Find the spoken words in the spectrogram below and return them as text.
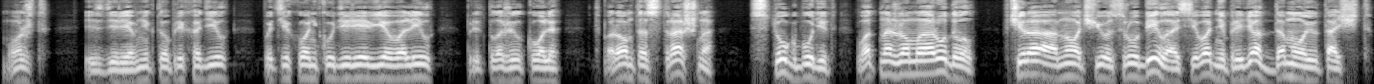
Может, из деревни кто приходил, потихоньку деревья валил, предположил Коля. Топором-то страшно, стук будет, вот ножом и орудовал. Вчера ночью срубил, а сегодня придет, домой утащит.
